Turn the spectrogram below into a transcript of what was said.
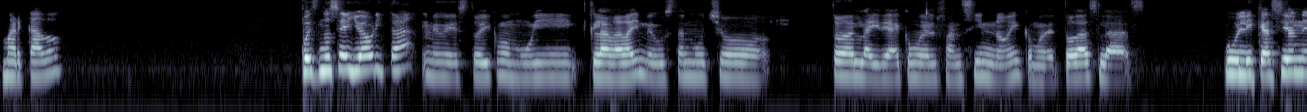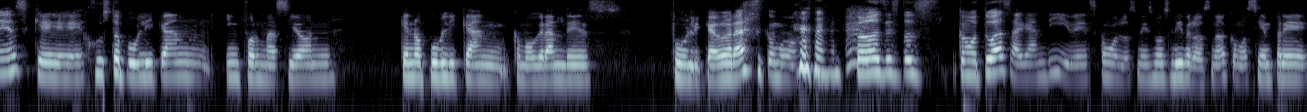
marcado? Pues no sé, yo ahorita me estoy como muy clavada y me gustan mucho toda la idea como del fanzine, ¿no? Y como de todas las publicaciones que justo publican información que no publican como grandes publicadoras, como todos estos, como tú vas a Gandhi y ves como los mismos libros, ¿no? Como siempre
